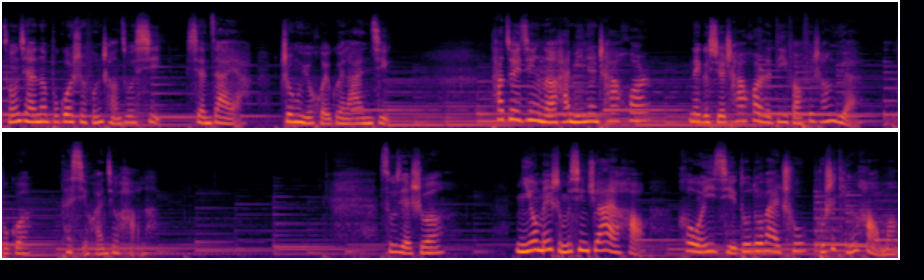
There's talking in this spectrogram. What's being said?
从前呢，不过是逢场作戏。现在呀，终于回归了安静。他最近呢，还迷恋插花儿，那个学插画的地方非常远，不过他喜欢就好了。苏姐说。你又没什么兴趣爱好，和我一起多多外出，不是挺好吗？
